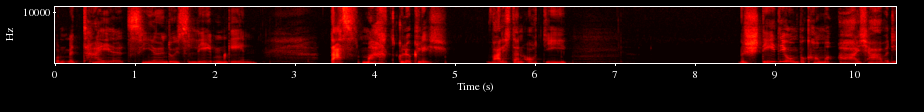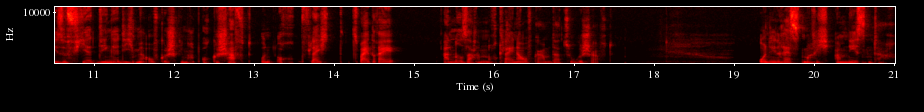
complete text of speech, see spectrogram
und mit Teilzielen durchs Leben gehen, das macht glücklich, weil ich dann auch die Bestätigung bekomme, ah, ich habe diese vier Dinge, die ich mir aufgeschrieben habe, auch geschafft und auch vielleicht zwei, drei andere Sachen, noch kleine Aufgaben dazu geschafft. Und den Rest mache ich am nächsten Tag.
